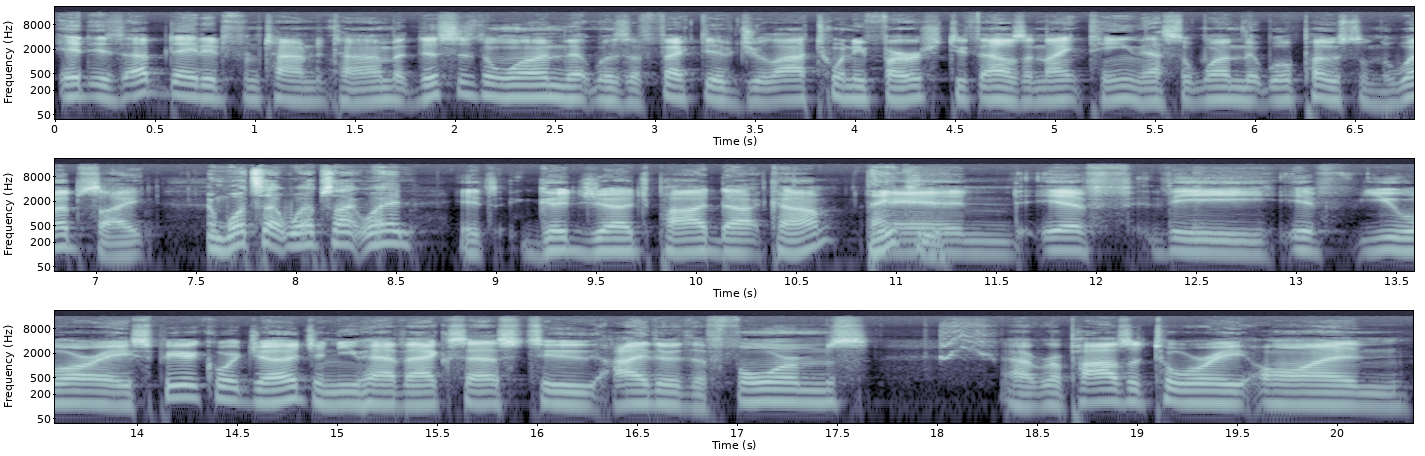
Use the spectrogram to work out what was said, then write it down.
it is updated from time to time, but this is the one that was effective July 21st, 2019. That's the one that we'll post on the website. And what's that website, Wade? It's goodjudgepod.com. Thank and you. And if the if you are a Superior Court judge and you have access to either the forms uh, repository on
